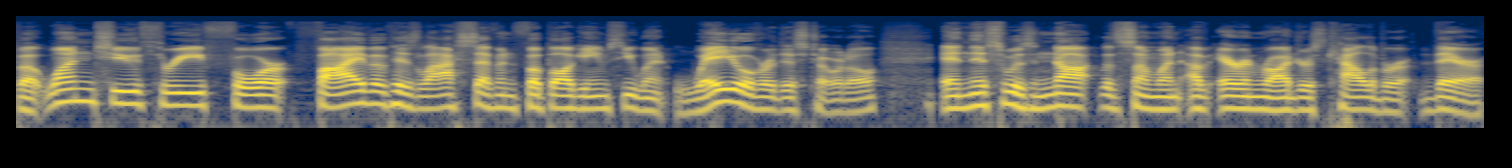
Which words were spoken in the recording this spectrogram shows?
But one, two, three, four, five of his last seven football games, he went way over this total, and this was not with someone of Aaron Rodgers' caliber there.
